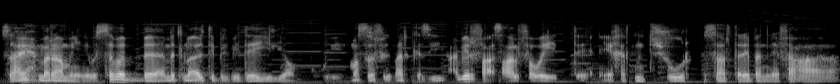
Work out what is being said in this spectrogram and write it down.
صحيح مرام يعني والسبب مثل ما قلتي بالبداية اليوم المصرف المركزي عم يرفع أسعار الفوائد يعني آخر ثلاث شهور صار تقريبا رافعها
